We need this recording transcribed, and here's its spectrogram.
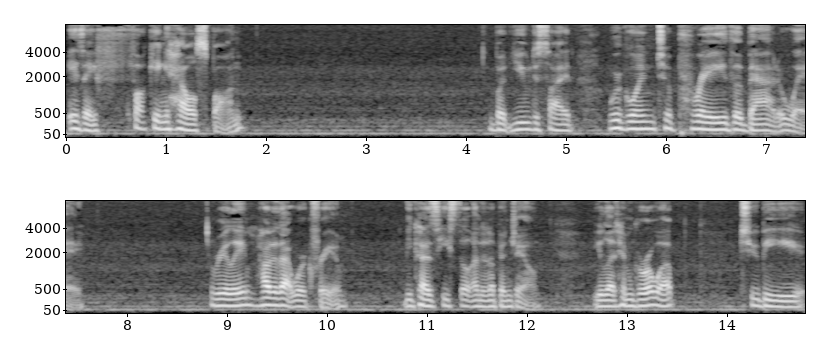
is a fucking hell spawn. But you decide, we're going to pray the bad away. Really? How did that work for you? because he still ended up in jail. You let him grow up to be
